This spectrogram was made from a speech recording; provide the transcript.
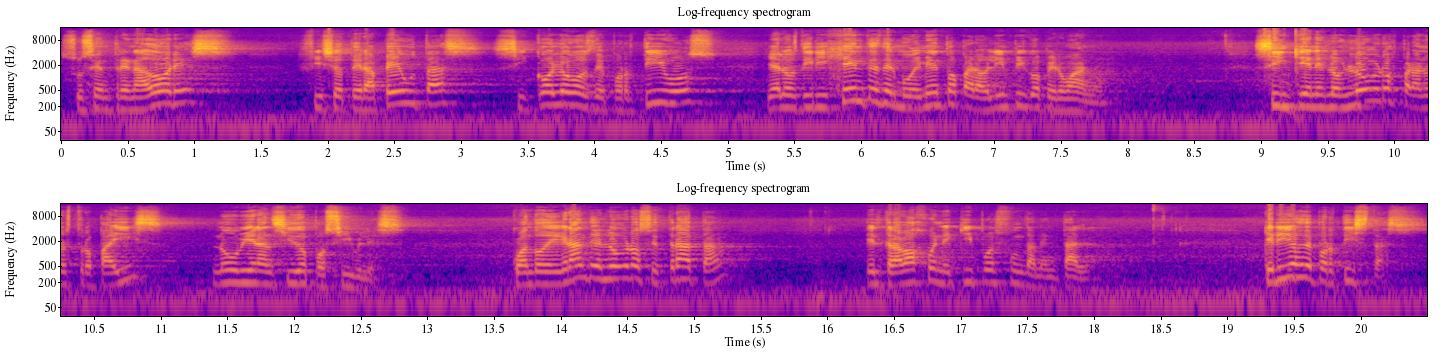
Sus entrenadores, fisioterapeutas, psicólogos deportivos y a los dirigentes del movimiento paraolímpico peruano, sin quienes los logros para nuestro país no hubieran sido posibles. Cuando de grandes logros se trata, el trabajo en equipo es fundamental. Queridos deportistas,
